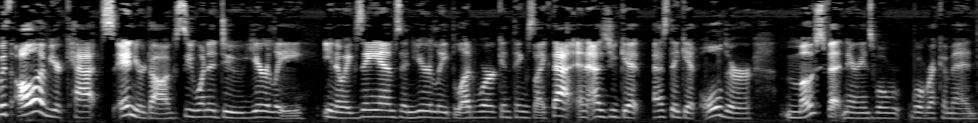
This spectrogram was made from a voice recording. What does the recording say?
with all of your cats and your dogs, you want to do yearly, you know, exams and yearly blood work and things like that. And as you get as they get older, most veterinarians will will recommend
